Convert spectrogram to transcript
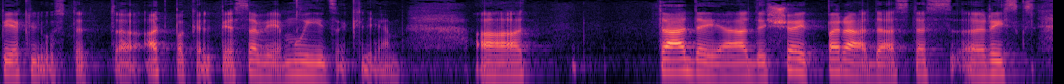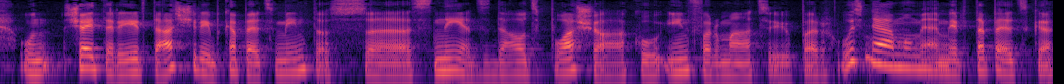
piekļūstat atpakaļ pie saviem līdzekļiem. Tādējādi šeit parādās tas uh, risks. Un šeit arī ir tā atšķirība, kāpēc Mintos uh, sniedz daudz plašāku informāciju par uzņēmumiem. Ir tāpēc, ka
